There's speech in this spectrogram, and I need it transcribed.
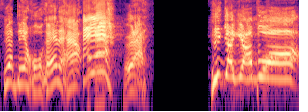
你点火开了还？来来！你干啥不？啊！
